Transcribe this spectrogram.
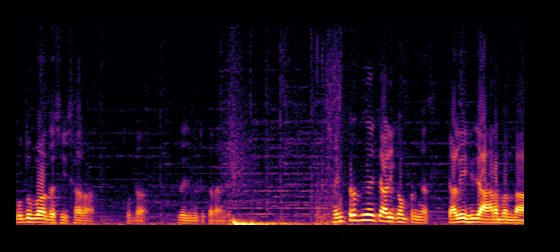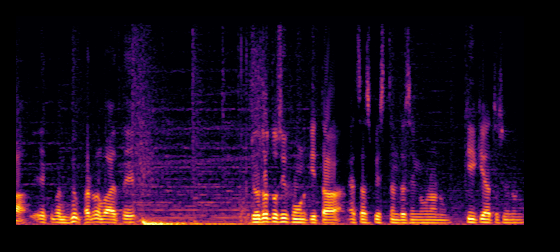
ਉਦੋਂ ਬਾਅਦ ਅਸੀਂ ਸਾਰਾ ਤੁਹਾਡਾ ਅਰੇਂਜਮੈਂਟ ਕਰਾਂਗੇ। ਸੈਂਟਰ ਦੀਆਂ 40 ਕੰਪਨੀਆਂ ਸੀ। 40000 ਬੰਦਾ ਇੱਕ ਬੰਦੇ ਨੂੰ ਫੜਨ ਵਾਸਤੇ। ਜਦੋਂ ਤੁਸੀਂ ਫੋਨ ਕੀਤਾ ਐਸਐਸਪੀ ਸਤਿੰਦਰ ਸਿੰਘ ਉਹਨਾਂ ਨੂੰ ਕੀ ਕਿਹਾ ਤੁਸੀਂ ਉਹਨਾਂ ਨੂੰ?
